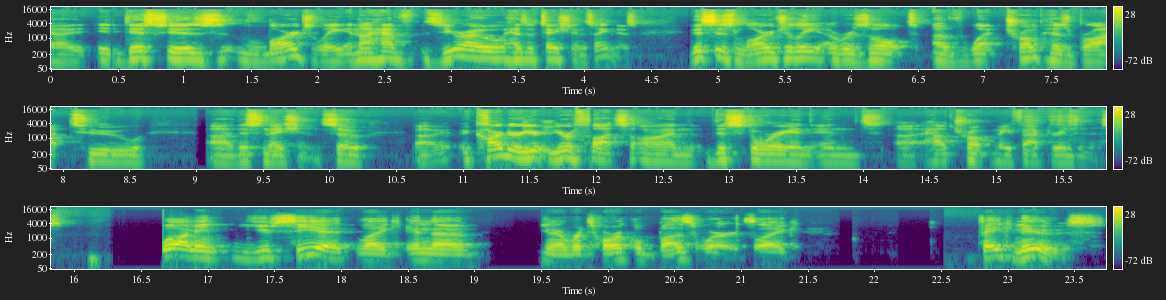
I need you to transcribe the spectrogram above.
uh, it, this is largely, and I have zero hesitation in saying this, this is largely a result of what Trump has brought to uh, this nation. So Carter, your, your thoughts on this story and, and uh, how Trump may factor into this? Well, I mean, you see it like in the you know rhetorical buzzwords like fake news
